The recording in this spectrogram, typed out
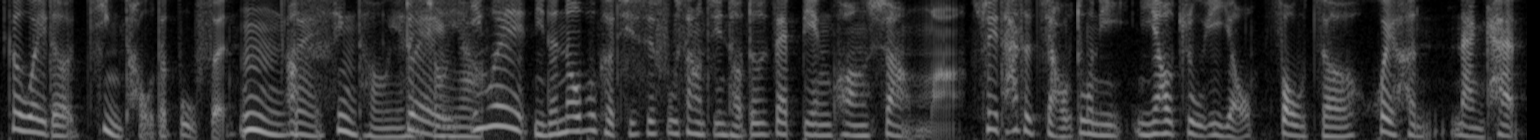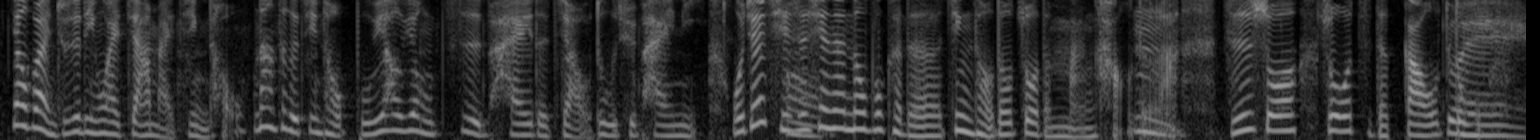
各位的镜头的部分，嗯，对，镜头也很重要，因为你的 notebook 其实附上镜头都是在边框上嘛，所以它的角度你你要注意哦，否则会很难看。要不然你就是另外加买镜头，那这个镜头不要用自拍的角度去拍你。我觉得其实现在 notebook 的镜头都做的蛮好的啦，嗯、只是说桌子的高度，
